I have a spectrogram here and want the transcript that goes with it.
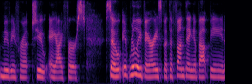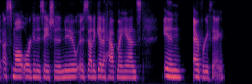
moving from to ai first so it really varies but the fun thing about being a small organization and new is that i get to have my hands in everything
